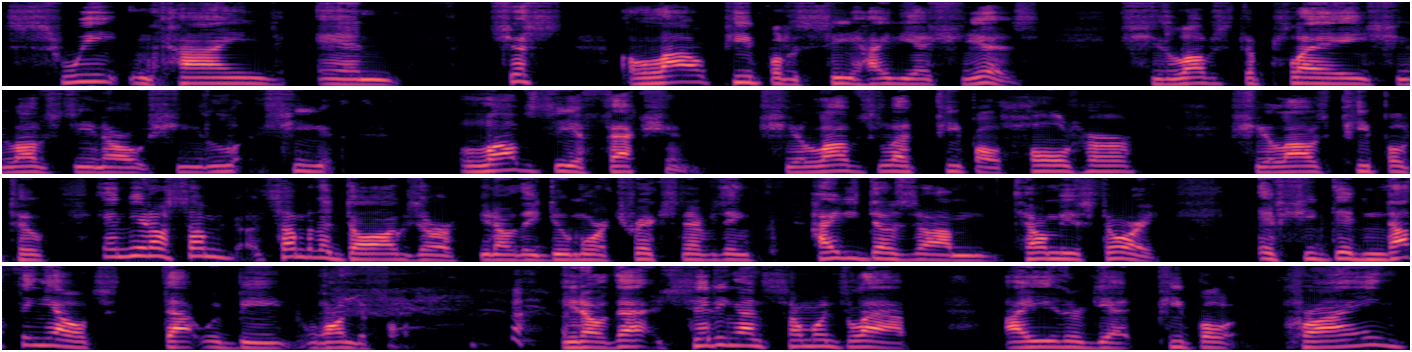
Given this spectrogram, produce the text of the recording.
sweet and kind and just allow people to see Heidi as she is. She loves to play. She loves to, you know, she she loves the affection. She loves let people hold her. She allows people to, and you know, some some of the dogs are, you know, they do more tricks and everything. Heidi does. Um, tell me a story. If she did nothing else, that would be wonderful. you know, that sitting on someone's lap I either get people crying,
